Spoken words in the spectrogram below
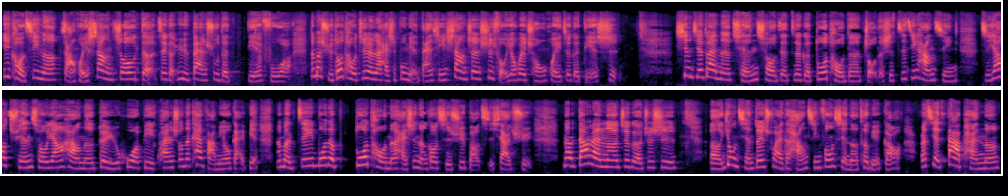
一口气呢涨回上周的这个逾半数的跌幅哦。那么许多投资人呢还是不免担心上证是否又会重回这个跌势。现阶段呢，全球的这个多头呢走的是资金行情，只要全球央行呢对于货币宽松的看法没有改变，那么这一波的多头呢还是能够持续保持下去。那当然呢，这个就是呃用钱堆出来的行情风险呢特别高，而且大盘呢。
